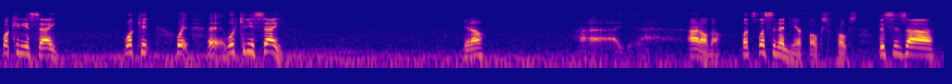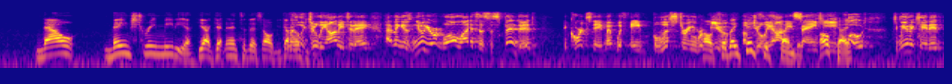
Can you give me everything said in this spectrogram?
what can you say? What can what uh, what can you say? You know, I I don't know. Let's listen in here, folks. Folks, this is uh now mainstream media. Yeah, getting into this. Oh, you got Rudy Giuliani today having his New York law license suspended. A court statement with a blistering rebuke oh, so they did of Giuliani saying he okay. quote communicated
